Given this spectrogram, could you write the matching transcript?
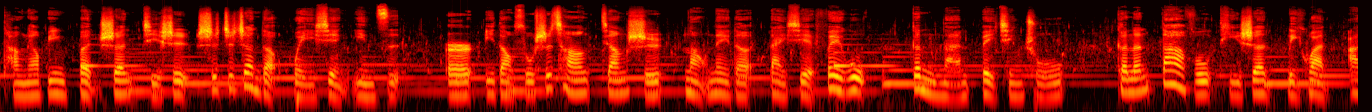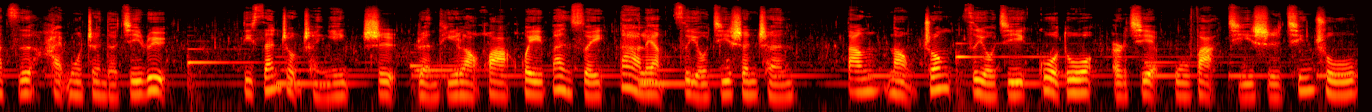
糖尿病本身即是失智症的危险因子，而胰岛素失常将使脑内的代谢废物更难被清除，可能大幅提升罹患阿兹海默症的几率。第三种成因是人体老化会伴随大量自由基生成，当脑中自由基过多，而且无法及时清除。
